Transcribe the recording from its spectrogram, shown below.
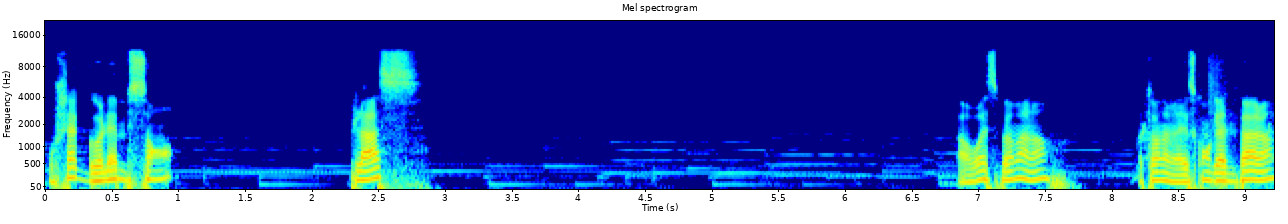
Pour chaque golem sans place... Ah ouais, c'est pas mal, hein. Attends, mais est-ce qu'on gagne pas, là.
